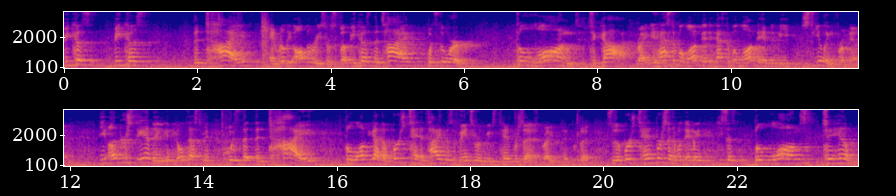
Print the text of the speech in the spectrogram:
Because, because the tithe, and really all the resources, but because the tithe, what's the word? belonged to God, right? It has to belong to, it has to belong to him to be stealing from him. The understanding in the Old Testament was that the tithe belonged to God. The first ten, tithe is a fancy word that means 10%, right? 10%. So the first 10% of what they made, he says, belongs to him.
